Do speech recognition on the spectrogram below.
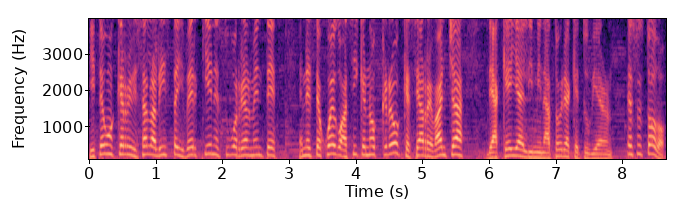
y tengo que revisar la lista y ver quién estuvo realmente en este juego. Así que no creo que sea revancha de aquella eliminatoria que tuvieron. Eso es todo.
